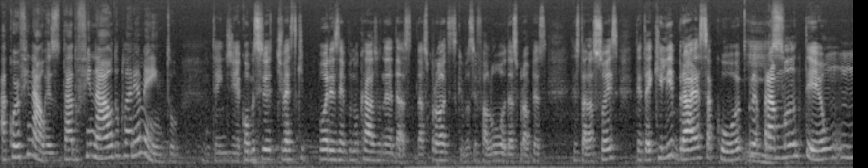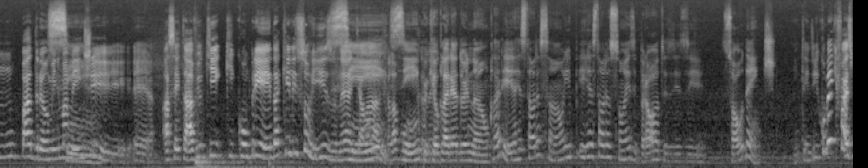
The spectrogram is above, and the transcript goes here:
a cor final, o resultado final do clareamento. Entendi. É como se tivesse que, por exemplo, no caso né, das, das próteses que você falou, das próprias restaurações, tentar equilibrar essa cor para manter um, um, padrão minimamente é, aceitável que, que compreenda aquele sorriso, né? Sim, aquela, aquela boca, sim porque né? o clareador não clareia a restauração e, e restaurações e próteses e só o dente. Entendi. E como é que faz,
